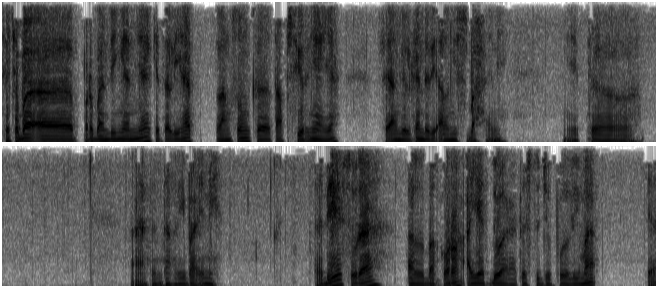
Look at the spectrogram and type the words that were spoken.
Saya coba uh, perbandingannya kita lihat langsung ke tafsirnya ya. Saya ambilkan dari Al-Misbah ini. Gitu. Nah, tentang riba ini. Tadi surah Al-Baqarah ayat 275 ya.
